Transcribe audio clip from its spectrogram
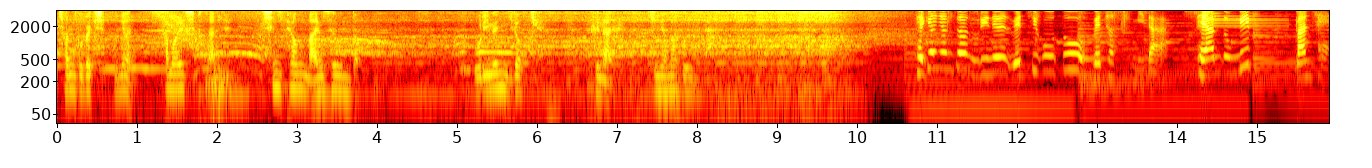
1919년 3월 14일 신평 만세운동. 우리는 이렇게 그날을 기념하고 있다. 100여 년 전 우리는 외치고 또 외쳤습니다. 대한독립 만세.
